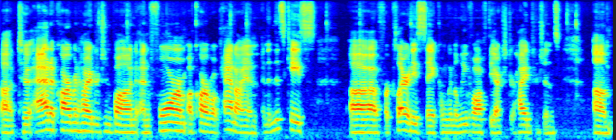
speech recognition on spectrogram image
uh, to add a carbon hydrogen bond and form a carbocation and in this case uh, for clarity's sake, I'm going to leave off the extra hydrogens, um,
